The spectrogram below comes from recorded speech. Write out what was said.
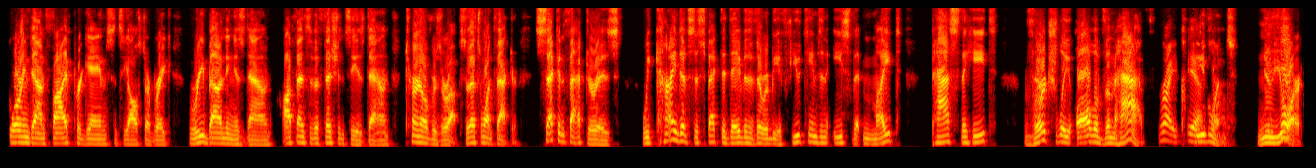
scoring down five per game since the All Star break. Rebounding is down, offensive efficiency is down, turnovers are up. So that's one factor. Second factor is we kind of suspected, David, that there would be a few teams in the East that might pass the Heat. Virtually all of them have. right. Yeah. Cleveland, New The Heat- York.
